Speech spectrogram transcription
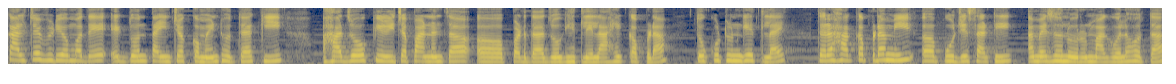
कालच्या व्हिडिओमध्ये एक दोन ताईंच्या कमेंट होत्या की हा जो केळीच्या पानांचा पडदा जो घेतलेला आहे कपडा तो कुठून घेतला आहे तर हा कपडा मी पूजेसाठी अमेझॉनवरून मागवला होता.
